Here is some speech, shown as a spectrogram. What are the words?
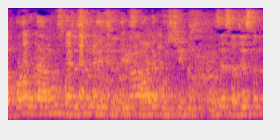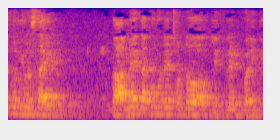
ଆପଣ ଗୋଟେ ଆମକୁ ସଜେସନ ଦେଇଛନ୍ତି it's not a question it's a suggestion from your side तो आम गोटे छोट लिफलेट লিফলেট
